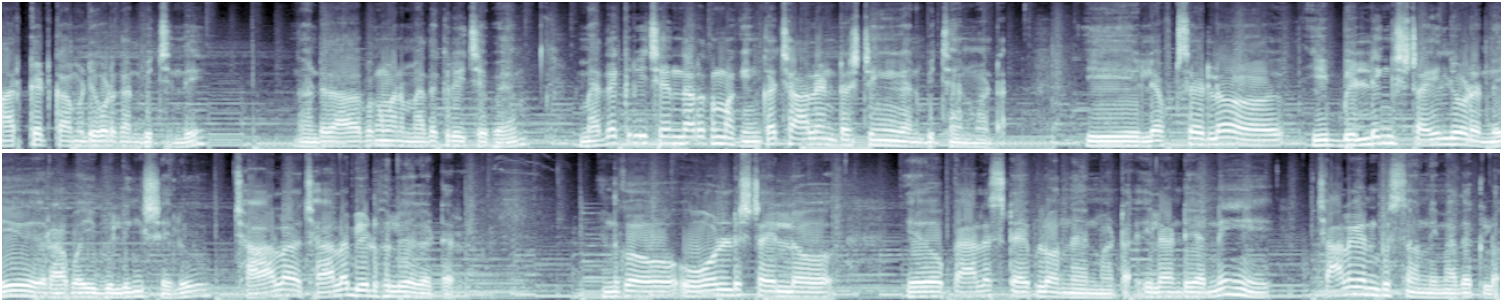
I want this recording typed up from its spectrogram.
మార్కెట్ కమిటీ కూడా కనిపించింది. అంటే దాదాపుగా మనం మెదక్ రీచ్ అయిపోయాం. మెదక్ రీచ్ అయిన తర్వాత మాకు ఇంకా చాలా ఇంట్రెస్టింగ్గా కనిపించాయి అనమాట ఈ లెఫ్ట్ సైడ్లో ఈ బిల్డింగ్ స్టైల్ చూడండి రాబోయే బిల్డింగ్ స్టైల్ చాలా చాలా బ్యూటిఫుల్గా కట్టారు. ఎందుకో ఓల్డ్ స్టైల్లో ఏదో ప్యాలెస్ టైప్లో ఉన్నాయన్నమాట ఇలాంటివన్నీ చాలా కనిపిస్తుంది మెదక్లో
